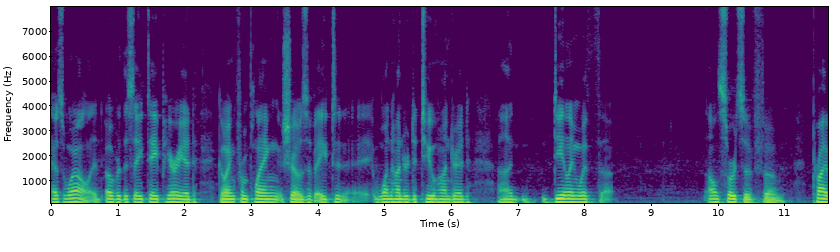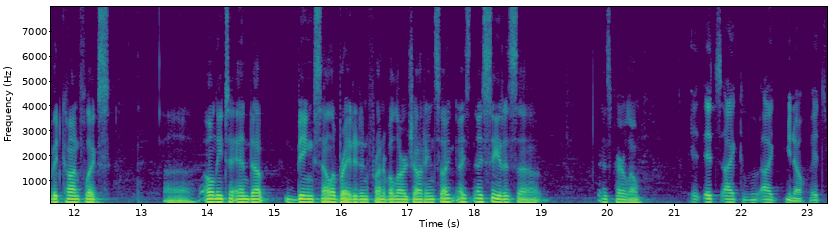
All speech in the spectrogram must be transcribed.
as well it, over this eight day period, going from playing shows of eight to 100 to 200, uh, dealing with uh, all sorts of um, private conflicts, uh, only to end up being celebrated in front of a large audience. So I, I, I see it as, uh, as parallel. It, it's I, I you know it's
